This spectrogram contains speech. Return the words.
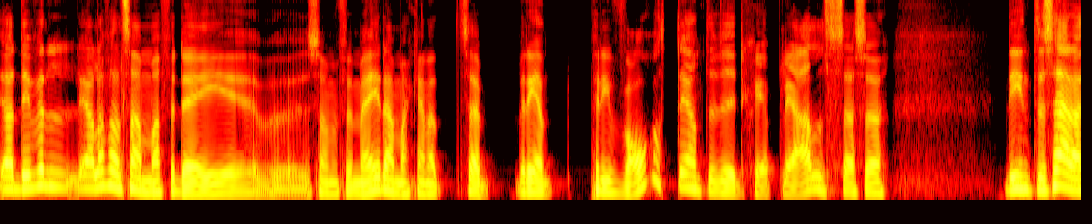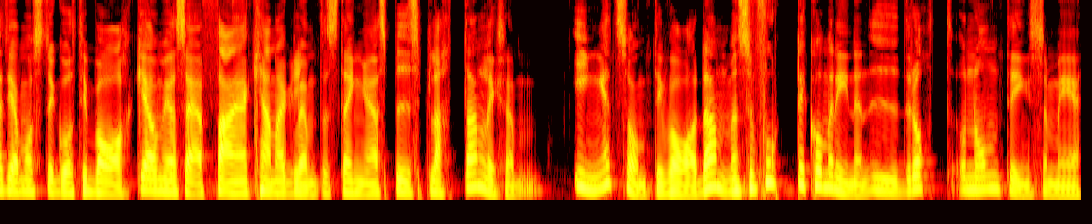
ja, det är väl i alla fall samma för dig eh, som för mig, där man kan att så här, rent privat är jag inte vidskeplig alls. Alltså, det är inte så här att jag måste gå tillbaka om jag säger fan jag kan ha glömt att stänga spisplattan. Liksom. Inget sånt i vardagen, men så fort det kommer in en idrott och någonting som är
